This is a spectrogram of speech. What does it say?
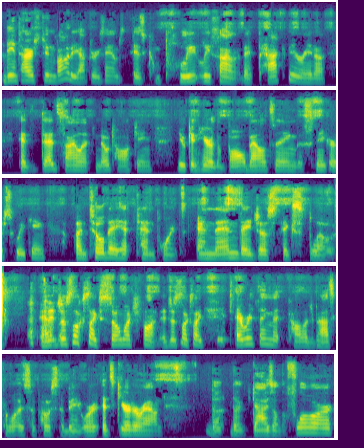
the entire student body after exams is completely silent. They pack the arena. It's dead silent, no talking. You can hear the ball bouncing, the sneakers squeaking until they hit 10 points, and then they just explode. And it just looks like so much fun. It just looks like everything that college basketball is supposed to be, where it's geared around the, the guys on the floor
